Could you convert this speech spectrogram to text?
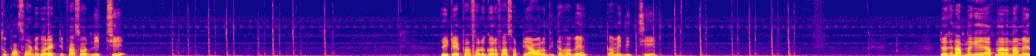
তো পাসওয়ার্ডে করে একটি পাসওয়ার্ড নিচ্ছি। রিটাইপ পাসওয়ার্ড করে পাসওয়ার্ডটি আবারও দিতে হবে। তো আমি দিচ্ছি। তো এখানে আপনাকে আপনার নামের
